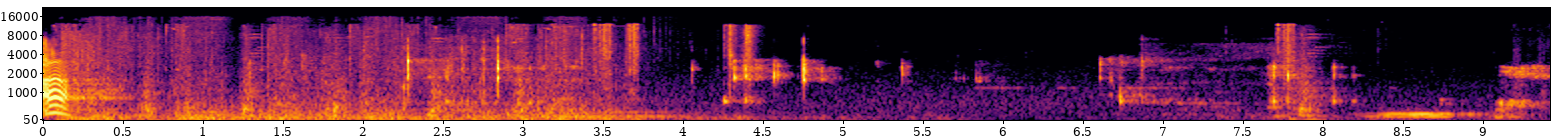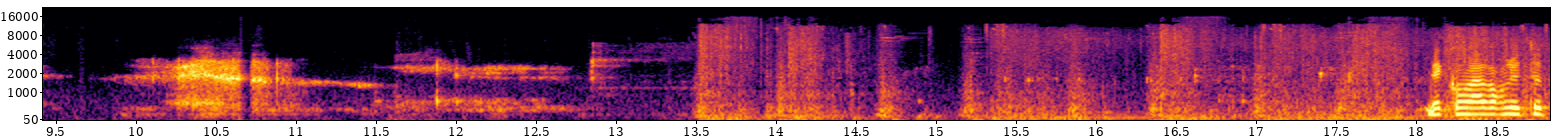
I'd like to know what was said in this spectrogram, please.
Ah Mec, on va avoir le top,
